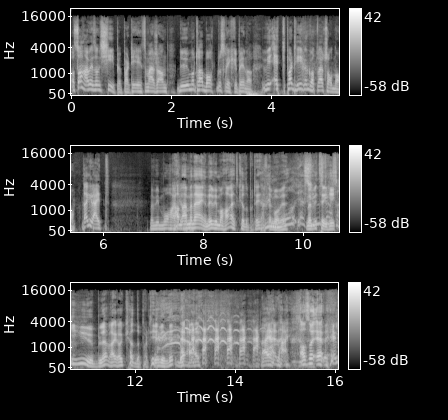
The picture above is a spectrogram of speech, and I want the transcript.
Og så har vi et sånn kjipeparti som er sånn Du må ta bort med strikkepinn Vi- Ett parti kan godt være sånn nå. Det er greit. Men vi må ha Ja, et nei, men jeg er enig, vi må ha et køddeparti. Ja, det må vi. må- Men vi trenger det, altså. ikke juble hver gang køddepartiet vinner. Det er Nei, nei. Altså, jeg,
